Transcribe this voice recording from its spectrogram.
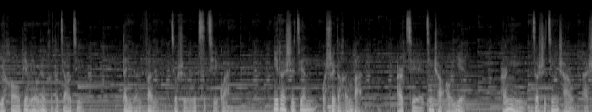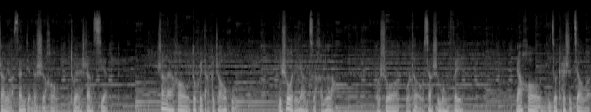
以后便没有任何的交集，但缘分就是如此奇怪。那段时间我睡得很晚，而且经常熬夜，而你则是经常晚上两三点的时候突然上线，上来后都会打个招呼。你说我的样子很老，我说我的偶像是孟非，然后你就开始叫我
